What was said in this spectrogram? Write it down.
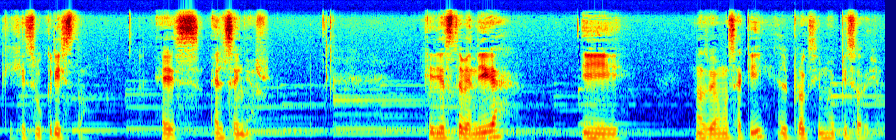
que Jesucristo es el Señor. Que Dios te bendiga y nos vemos aquí el próximo episodio.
